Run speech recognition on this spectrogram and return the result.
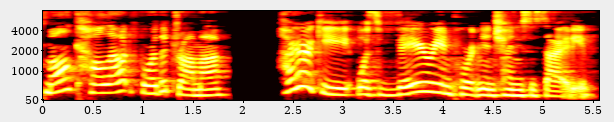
Small call out for the drama. Hierarchy was very important in Chinese society.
